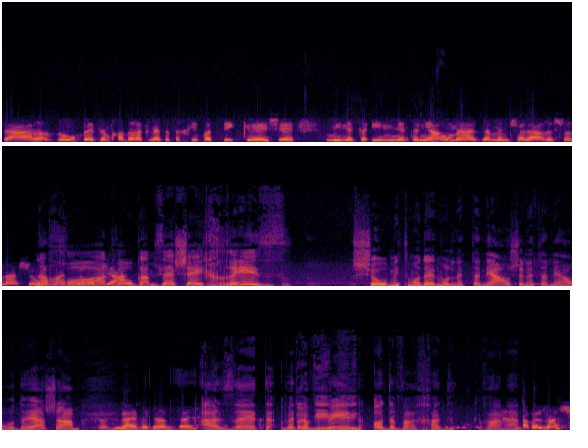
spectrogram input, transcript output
שר, והוא בעצם חבר הכנסת הכי ותיק אה, שמת- עם נתניהו מאז הממשלה הראשונה שהוא עמד נכון, בראשה. והוא גם זה שהכריז שהוא מתמודד מול נתניהו, שנתניהו עוד היה שם. אז אולי בגלל זה. אז ת- ותבין תגידי. עוד דבר אחד, רענן. אבל מה, ש,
